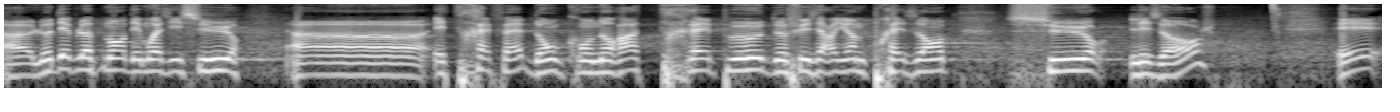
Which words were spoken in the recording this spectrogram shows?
euh, le développement des moisissures euh, est très faible, donc on aura très peu de fusarium présentes sur les orges. Et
